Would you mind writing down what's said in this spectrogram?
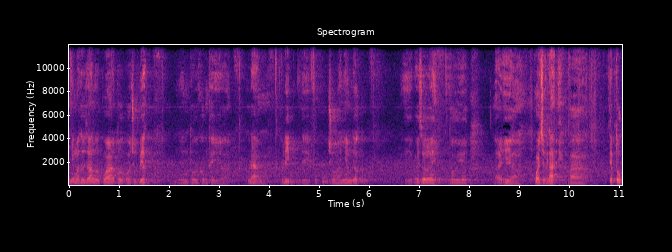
nhưng mà thời gian vừa qua tôi có chút việc nên tôi không thể làm clip để phục vụ cho anh em được. Thì bây giờ đây tôi ờ, lại ờ, quay trở lại và tiếp tục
